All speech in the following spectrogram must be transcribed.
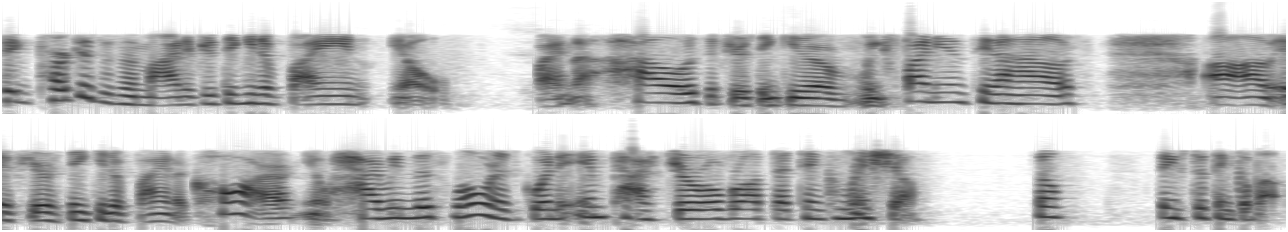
big purchases in mind, if you're thinking of buying, you know, buying a house, if you're thinking of refinancing a house, um, if you're thinking of buying a car, you know, having this loan is going to impact your overall debt to income ratio. So, things to think about.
